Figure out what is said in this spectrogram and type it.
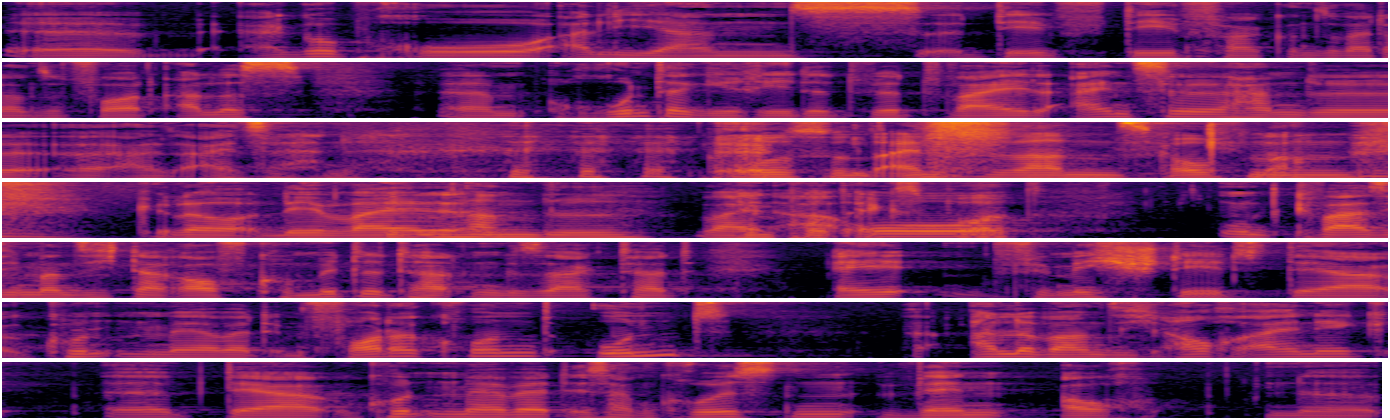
äh, Ergo Pro, Allianz, DF DEFAG und so weiter und so fort alles ähm, runtergeredet wird, weil Einzelhandel, äh, also Einzelhandel, Groß- und Einzelhandelskaufmann, genau, nee, weil weil Import, AO Export. Und quasi man sich darauf committed hat und gesagt hat, ey, für mich steht der Kundenmehrwert im Vordergrund und alle waren sich auch einig, äh, der Kundenmehrwert ist am größten, wenn auch eine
